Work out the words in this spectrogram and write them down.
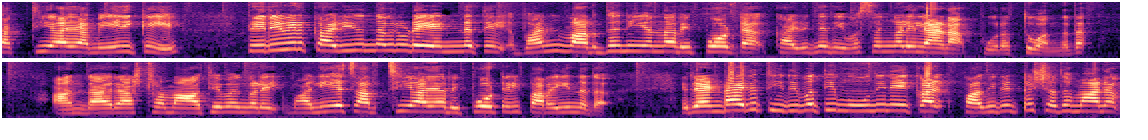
ശക്തിയായ അമേരിക്കയിൽ തെരുവിൽ കഴിയുന്നവരുടെ എണ്ണത്തിൽ വൻ വർധനയെന്ന റിപ്പോർട്ട് കഴിഞ്ഞ ദിവസങ്ങളിലാണ് പുറത്തു വന്നത്. അന്താരാഷ്ട്ര മാധ്യമങ്ങളിൽ വലിയ ചർച്ചയായ റിപ്പോർട്ടിൽ പറയുന്നത് രണ്ടായിരത്തി ഇരുപത്തി മൂന്നിനേക്കാൾ പതിനെട്ട് ശതമാനം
